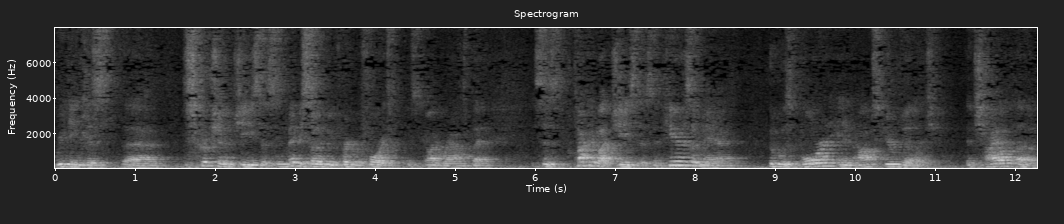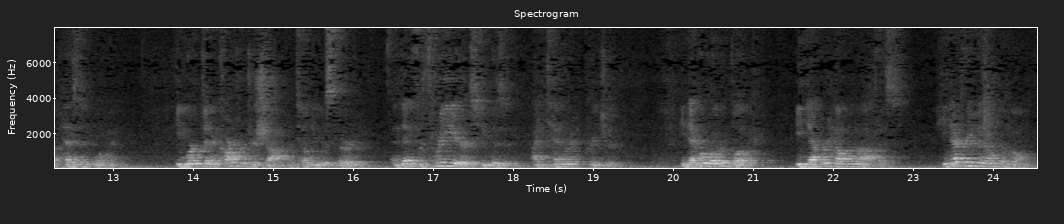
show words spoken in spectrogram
reading this uh, description of Jesus, and maybe some of you have heard it before, it's, it's gone around, but it says, talking about Jesus, and here's a man who was born in an obscure village, the child of a peasant woman. He worked in a carpenter shop until he was 30. And then for three years, he was an itinerant preacher. He never wrote a book. He never held an office. He never even owned a home.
